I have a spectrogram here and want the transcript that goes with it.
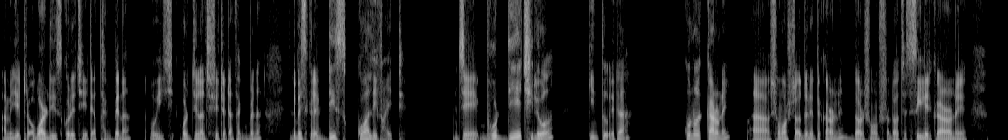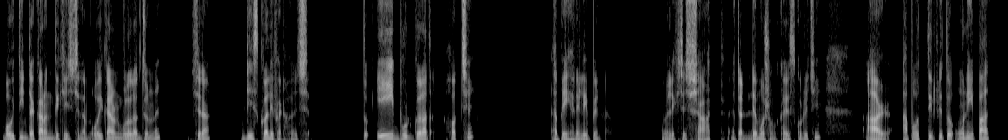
আমি যেটা ওয়ার্ড ইউজ করেছি এটা থাকবে না। ওই অরিজিনাল সেটা থাকবে না। এটা বেসিক্যালি ডিসকোয়ালিফাইড। যে ভোট দিয়েছিল কিন্তু এটা কোনো কারণে সমস্যাজনিত কারণে, ধর সমস্যাটা হচ্ছে সিলের কারণে বা ওই ৩ টা কারণ দেখিয়েছিলাম। ওই কারণগুলোর জন্যে সেটা ডিসকোয়ালিফাইড হয়েছে। তো এই ভোটগুলা হচ্ছে আপনি এখানে লিখবেন। আমি লিখছি ৭ এটা ডেমো সংখ্যা ইউজ করেছি। আর আপত্তিকৃত ৪৯,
